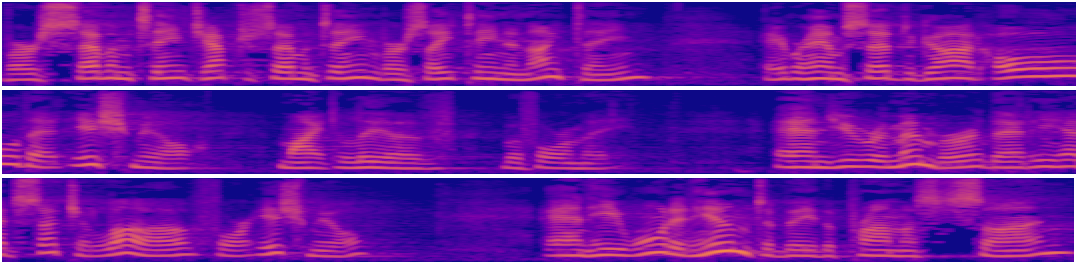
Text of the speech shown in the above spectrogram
verse 17, chapter 17, verse 18 and 19, Abraham said to God, Oh, that Ishmael might live before me. And you remember that he had such a love for Ishmael, and he wanted him to be the promised son.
